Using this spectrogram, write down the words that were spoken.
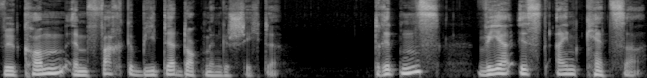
Willkommen im Fachgebiet der Dogmengeschichte. Drittens, wer ist ein Ketzer?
